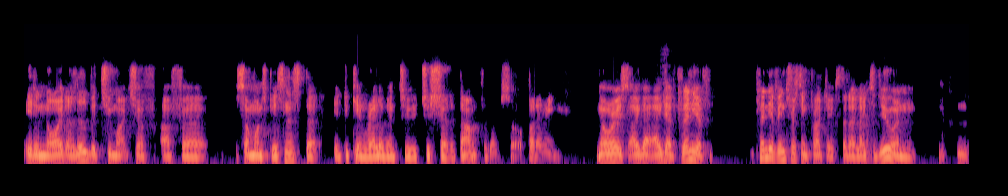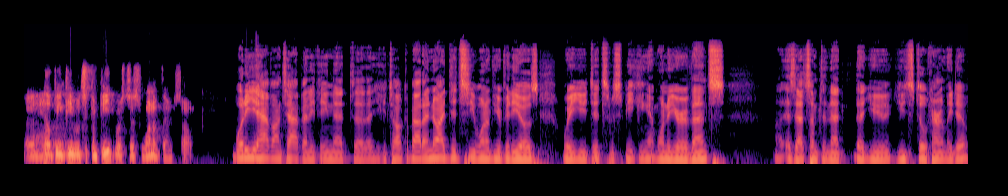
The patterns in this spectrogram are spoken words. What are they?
It annoyed a little bit too much of of uh, someone's business that it became relevant to to shut it down for them. So, but I mean, no worries. I got I got plenty of plenty of interesting projects that I like to do, and uh, helping people to compete was just one of them. So. What do you have on tap? Anything that uh, that you can talk about? I know I did see one of your videos where you did some speaking at one of your events. Uh, is that something that that you you still currently do?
